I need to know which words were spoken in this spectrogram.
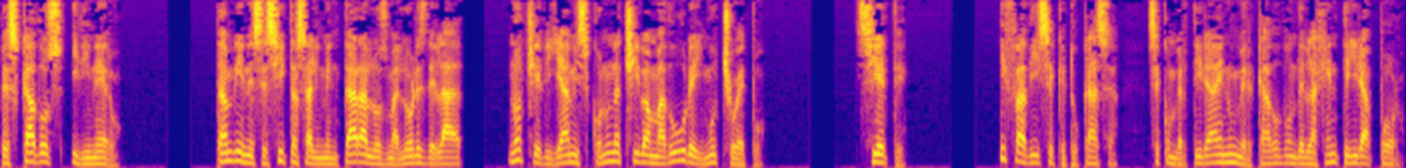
pescados y dinero. También necesitas alimentar a los malores de la noche de Yamis con una chiva madura y mucho epo. 7. Ifa dice que tu casa se convertirá en un mercado donde la gente irá por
